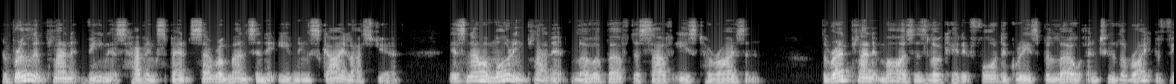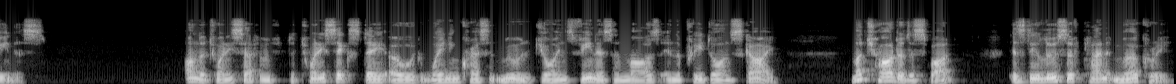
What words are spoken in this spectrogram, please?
The brilliant planet Venus, having spent several months in the evening sky last year, is now a morning planet low above the southeast horizon. The red planet Mars is located 4 degrees below and to the right of Venus. On the 27th, the 26-day-old waning crescent moon joins Venus and Mars in the pre-dawn sky. Much harder to spot is the elusive planet Mercury.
